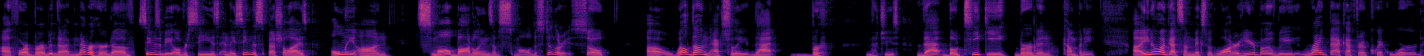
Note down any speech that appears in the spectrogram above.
uh, for a bourbon that I've never heard of. Seems to be overseas, and they seem to specialize only on small bottlings of small distilleries. So, uh, well done, actually. That bur- geez, that boutique bourbon company. Uh, you know, I got some mixed with water here, but we'll be right back after a quick word.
